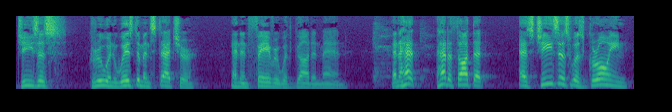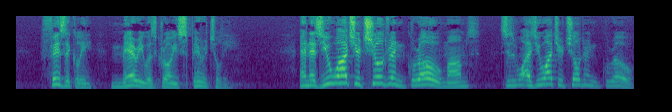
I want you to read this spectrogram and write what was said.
Jesus grew in wisdom and stature and in favor with God and man. And I had had a thought that as Jesus was growing physically, Mary was growing spiritually. And as you watch your children grow, moms, as you watch your children grow,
